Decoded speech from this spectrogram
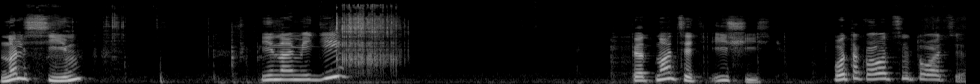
0,7. І на міді 15,6. Отака от ситуація.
